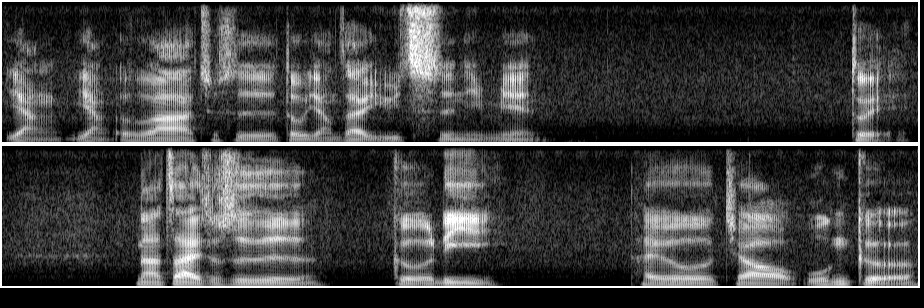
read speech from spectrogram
养养鹅啊，就是都养在鱼池里面。对，那再就是蛤蜊，它又叫文蛤，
